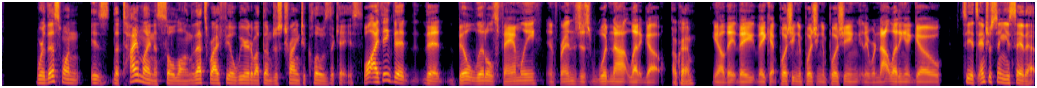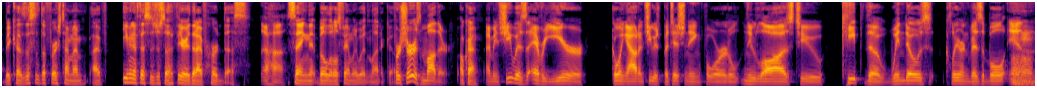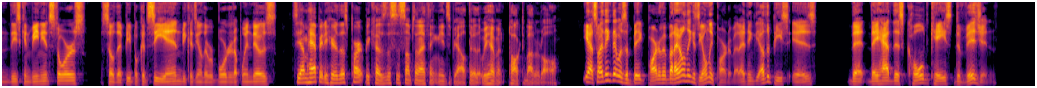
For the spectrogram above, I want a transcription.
Where this one is the timeline is so long that's where I feel weird about them just trying to close the case. Well, I think that that Bill Little's family and friends just would not let it go. Okay. You know, they they they kept pushing and pushing and pushing. They were not letting it go. See, it's interesting you say that because this is the first time I'm I've even if this is just a theory that I've heard this Uh huh. saying that Bill Little's family wouldn't let it go. For sure, his mother. Okay. I mean, she was every year going out and she was petitioning for new laws to keep the windows clear and visible in Mhm. these convenience stores so that people could see in because you know they were boarded up windows. See, I'm happy to hear this part because this is something I think needs to be out there that we haven't talked about at all. Yeah, so I think that was a big part of it, but I don't think it's the only part of it. I think the other piece is that they have this cold case division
